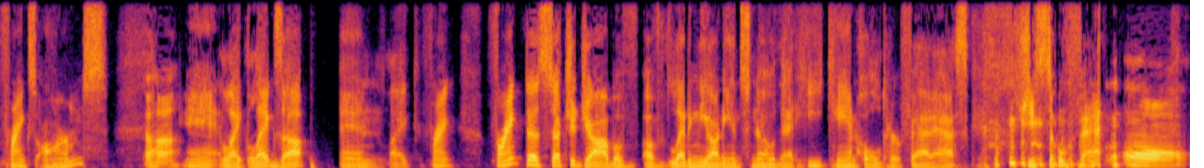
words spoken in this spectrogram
Frank's arms uh-huh. and like legs up, and like Frank. Frank does such a job of of letting the audience know that he can't hold her fat ass. She's so fat.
